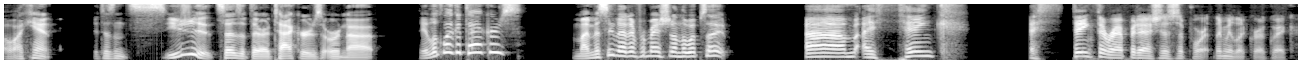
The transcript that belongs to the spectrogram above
Oh, I can't. It doesn't. Usually it says if they're attackers or not. They look like attackers? Am I missing that information on the website? Um, I think I think the Rapidash is support. Let me look real quick.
